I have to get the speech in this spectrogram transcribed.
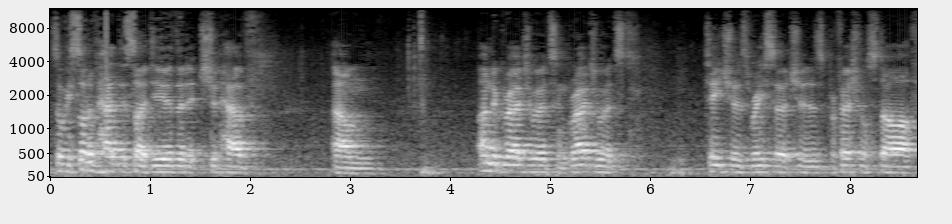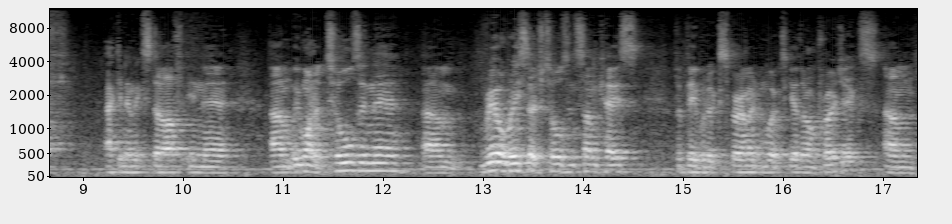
So we sort of had this idea that it should have um, undergraduates and graduates, teachers, researchers, professional staff, academic staff in there. Um, we wanted tools in there, um, real research tools in some case, for people to experiment and work together on projects. Um,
